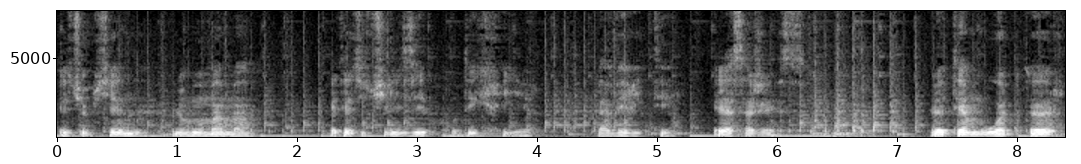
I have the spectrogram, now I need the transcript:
éthiopienne, le mot mama était utilisé pour décrire la vérité et la sagesse. Le terme water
